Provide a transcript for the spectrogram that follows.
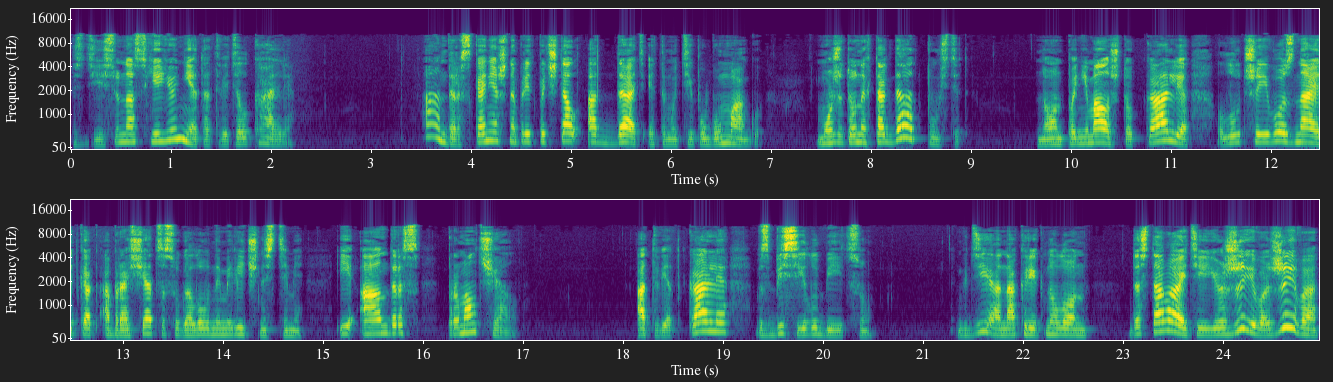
«Здесь у нас ее нет», — ответил Калли. Андерс, конечно, предпочитал отдать этому типу бумагу. Может, он их тогда отпустит? Но он понимал, что Калли лучше его знает, как обращаться с уголовными личностями, и Андерс промолчал. Ответ Калли взбесил убийцу. «Где она?» — крикнул он. «Доставайте ее! Живо! Живо!»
